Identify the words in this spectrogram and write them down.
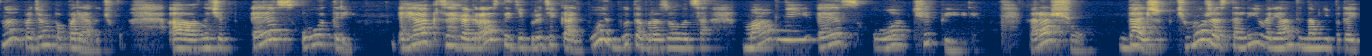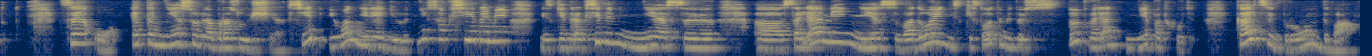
Ну и пойдем по порядочку. А, значит, СО3 реакция как раз-таки протекать будет, будет образовываться магний СО4. Хорошо. Дальше. Почему же остальные варианты нам не подойдут? СО – это не солеобразующий оксид, и он не реагирует ни с оксидами, ни с гидроксидами, ни с э, солями, ни с водой, ни с кислотами. То есть тут вариант не подходит. Кальций бром 2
